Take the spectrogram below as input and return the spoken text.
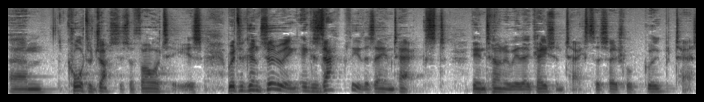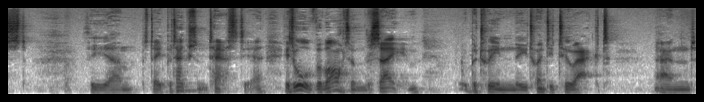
um, Court of Justice authorities, which are considering exactly the same text, the internal relocation text, the social group test, the um, state protection test, yeah? It's all verbatim the same between the 22 Act and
